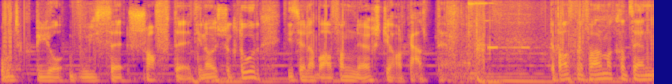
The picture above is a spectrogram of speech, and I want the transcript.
und Biowissenschaften. Die neue Struktur die soll ab Anfang nächstes Jahr gelten. Der Basler Pharmakonzern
